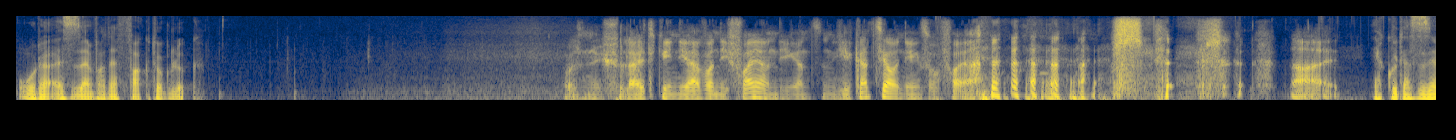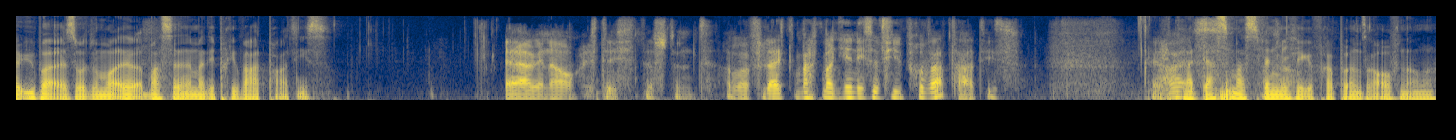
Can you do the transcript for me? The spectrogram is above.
Oder ist es einfach der Faktor Glück? Weiß nicht, vielleicht gehen die einfach nicht feiern, die ganzen. Hier kannst du ja auch nirgendwo feiern. Nein. Ja gut, das ist ja überall so. Du machst ja immer die Privatpartys. Ja, genau, richtig, das stimmt. Aber vielleicht macht man hier nicht so viel Privatpartys. Ja, das mal Sven Michel gefragt bei unserer Aufnahme.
